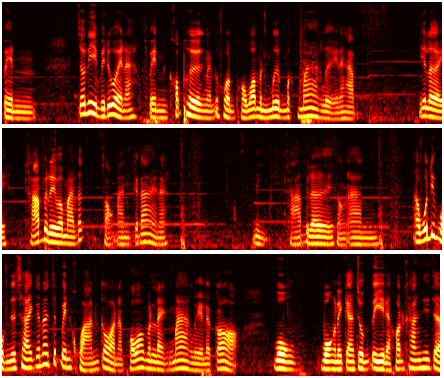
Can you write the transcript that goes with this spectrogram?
เป็นเจ้านี่ไปด้วยนะ เป็นคบเพลิงนะทุกคน เพราะว่ามันมืดมากๆเลยนะครับ นี่เลยค้าไปเลยประมาณสักสองอันก็ได้นะ นี่ค้าไปเลยสองอัน อาวุธที่ผมจะใช้ก็น่าจะเป็นขวานก่อนนะเพราะว่ามันแรงมากเลย แล้วก็วงวงในการโจมตีเนี่ยค่อนข้างที่จะ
